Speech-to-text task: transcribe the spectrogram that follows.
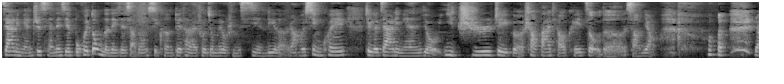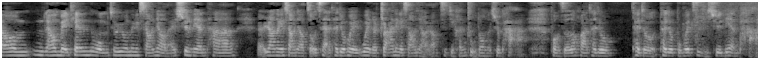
家里面之前那些不会动的那些小东西，可能对他来说就没有什么吸引力了。然后幸亏这个家里面有一只这个上发条可以走的小鸟，然后然后每天我们就用那个小鸟来训练它，呃，让那个小鸟走起来，它就会为了抓那个小鸟，然后自己很主动的去爬。否则的话，它就它就它就不会自己去练爬，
